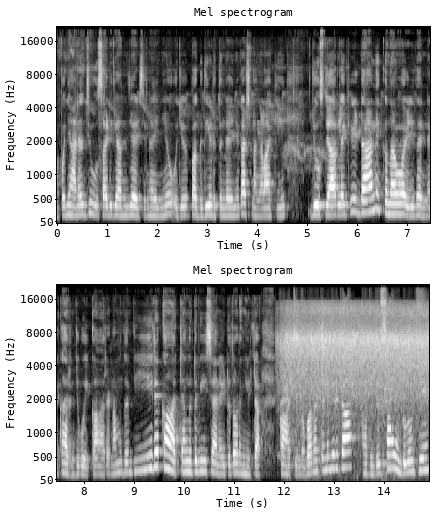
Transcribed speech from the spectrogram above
അപ്പോൾ ഞാനത് ജ്യൂസ് അടിക്കാമെന്ന് വിചാരിച്ചും കഴിഞ്ഞ് ഒരു പകുതി എടുത്തും കഴിഞ്ഞ് കഷ്ണങ്ങളാക്കി ജ്യൂസ് ജാറിലേക്ക് ഇടാൻ നിൽക്കുന്ന വഴി തന്നെ കരഞ്ഞ് പോയി. കാരണം ഗംഭീര കാറ്റ് അങ്ങോട്ട് വീശാനായിട്ട് തുടങ്ങിയിട്ടാ. കാറ്റെന്ന് പറഞ്ഞിട്ടുണ്ടെങ്കിൽ ഇതാ അതിന്റെ സൗണ്ട് നോക്കിയേ.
